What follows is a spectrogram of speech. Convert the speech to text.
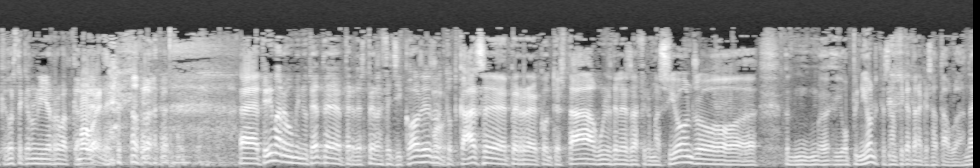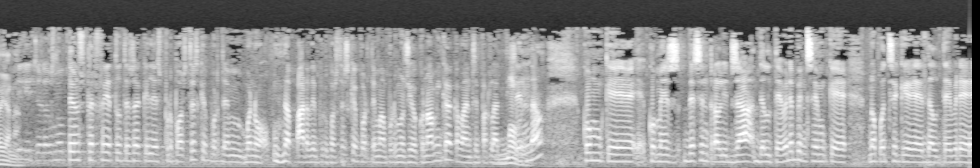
i que costa que no n'hi ha robat cap. Molt bé. Eh? Eh, tenim ara un minutet eh, per després afegir coses, o en tot cas eh, per contestar algunes de les afirmacions o eh, opinions que s'han ficat en aquesta taula. Diana. Utilitzaré el meu temps per fer totes aquelles propostes que portem, bueno, una part de propostes que portem a promoció econòmica, que abans he parlat d'Hisenda, com, que, com és descentralitzar del Tebre, pensem que no pot ser que del Tebre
